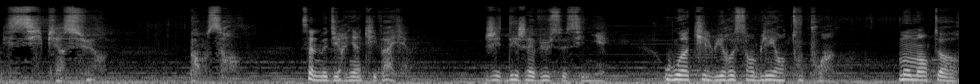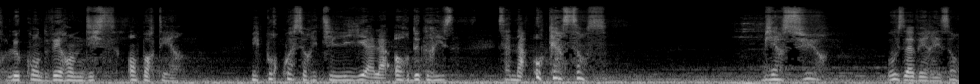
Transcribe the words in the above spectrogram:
Mais si, bien sûr. Bon sang. Ça ne me dit rien qui vaille. J'ai déjà vu ce signet. Ou un qui lui ressemblait en tout point. Mon mentor, le comte Vérandis, en portait un. Mais pourquoi serait-il lié à la Horde Grise? Ça n'a aucun sens. Bien sûr, vous avez raison.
